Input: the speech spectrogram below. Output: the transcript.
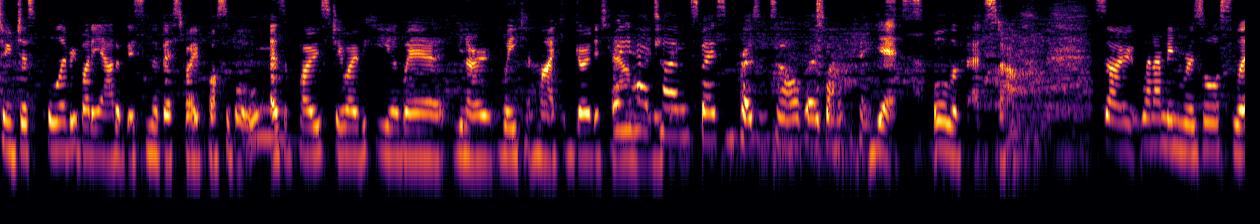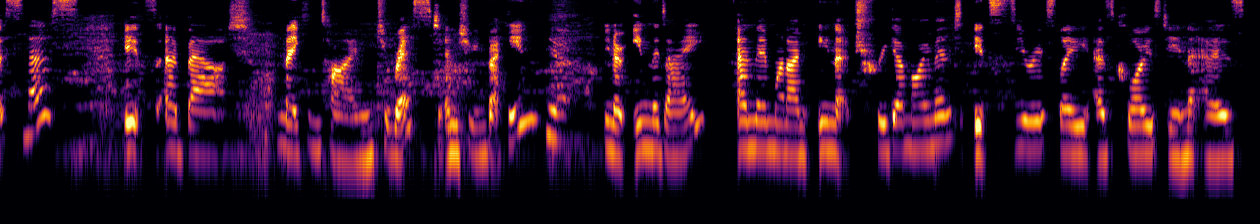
to just pull everybody out of this in the best way possible, Mm. as opposed to over here where, you know, we can like go to where town. you have time and space and presence and all those wonderful things. Yes, all of that stuff. So when I'm in resourcelessness, it's about making time to rest and tune back in, yeah, you know, in the day. And then when I'm in a trigger moment, it's seriously as closed in as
